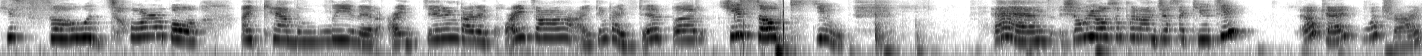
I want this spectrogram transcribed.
He's so adorable. I can't believe it. I didn't got it quite on. I think I did, but he's so cute. And shall we also put on just a cutie? Okay, we'll try.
